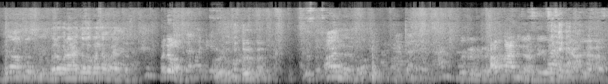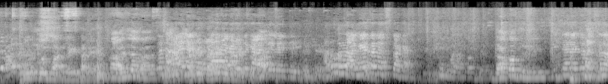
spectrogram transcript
हे बरोबर आहे तसं बसा वया तसं अरे बाप आणलं हो. बिटर बिटर खाऊ का आणलं? आणलं ना उडून बघ मारलं की झाले हा हल्ला का कसं लगेच- आहे? लगेच- लगेच काय उघडायचं. केलंय ते? सांगायचं नसतं काय पण असं असतं. दाखव तरी विचारायचं नसतं.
